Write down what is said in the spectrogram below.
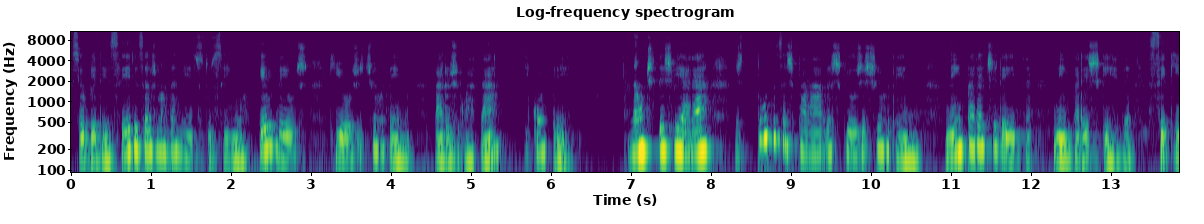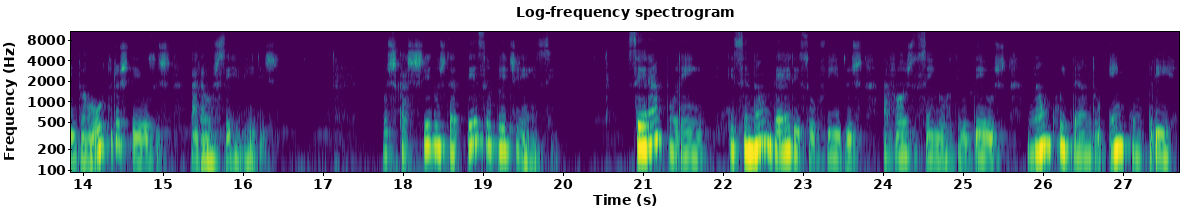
se obedeceres aos mandamentos do Senhor teu Deus, que hoje te ordeno, para os guardar e cumprir. Não te desviará de todas as palavras que hoje te ordeno, nem para a direita, nem para a esquerda, seguindo a outros deuses para os servires. Os castigos da desobediência. Será, porém, que se não deres ouvidos à voz do Senhor teu Deus, não cuidando em cumprir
